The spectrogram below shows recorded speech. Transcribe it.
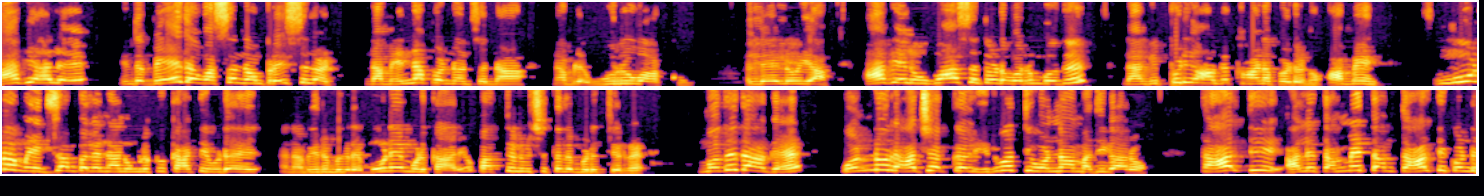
ஆகையால இந்த வேத வசனம் பிரைசலட் நம்ம என்ன பண்ணோம்னு சொன்னா நம்மளை உருவாக்கும். ஹalleluya ஆகையால உபாசத்தோட வரும்போது நாங்க இப்படியாக காணப்படணும். ஆமேன் மூணு எக்ஸாம்பிளை நான் உங்களுக்கு காட்டி விட நான் விரும்புகிறேன். மூணே மூணு காரியம் பத்து நிமிஷத்துல முடிச்சிடுறேன். முததாக ஒன்னு ராஜாக்கள் இருபத்தி ஒண்ணாம் அதிகாரம். தாழ்த்தி அல்ல தம்மை தாம் தாழ்த்தி கொண்டு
